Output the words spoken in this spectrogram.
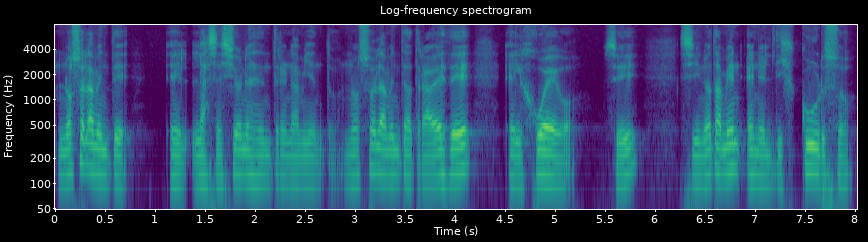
no solamente las sesiones de entrenamiento, no solamente a través de el juego, ¿sí? sino también en el discurso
